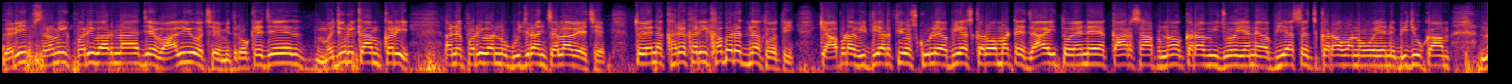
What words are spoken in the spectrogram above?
ગરીબ શ્રમિક પરિવારના જે વાલીઓ છે મિત્રો કે જે મજૂરી કામ કરી અને પરિવારનું ગુજરાન ચલાવે છે, તો એને ખરેખર ખબર જ નથી હોતી કે આપણા વિદ્યાર્થીઓ સ્કૂલે અભ્યાસ કરવા માટે જાય તો એને કાર સાફ ન કરાવવી જોઈએ, એને અભ્યાસ જ કરાવવાનો હોય, એને બીજું કામ ન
